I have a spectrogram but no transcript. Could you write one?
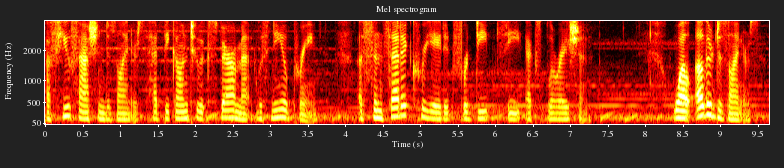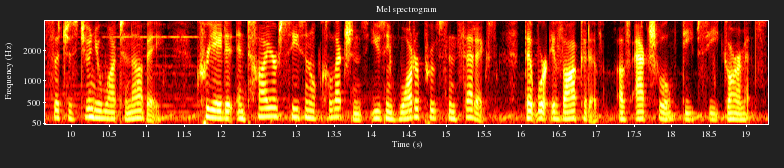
a few fashion designers had begun to experiment with neoprene, a synthetic created for deep sea exploration. While other designers, such as Junya Watanabe, created entire seasonal collections using waterproof synthetics that were evocative of actual deep sea garments.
